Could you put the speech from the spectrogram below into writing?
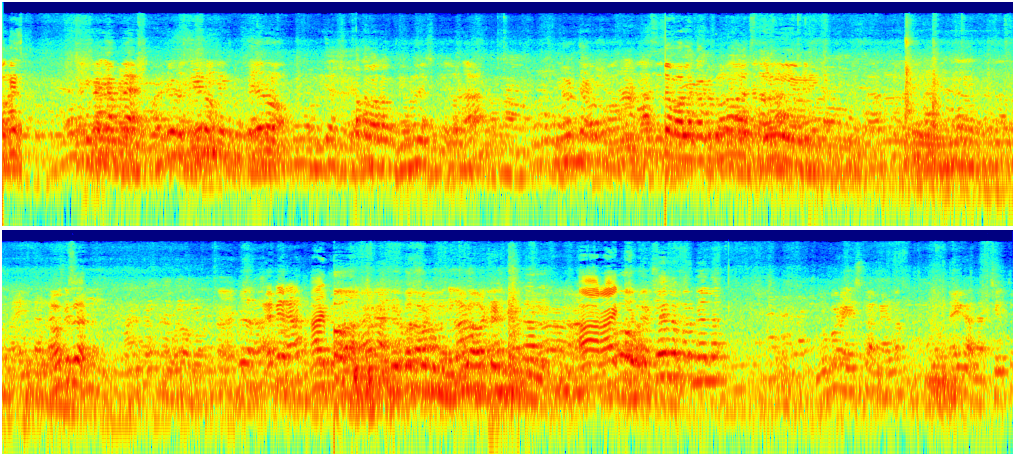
Okay sir. వాళ్ళకి అక్కడ ఉన్న స్థలం ఇవ్వండి ఓకే సార్ రైట్ నువ్వు కూడా వేసుకో మేడం ఉన్నాయి కదా చేతు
